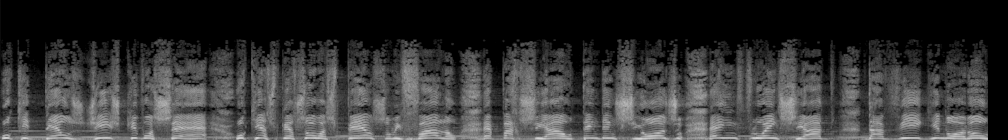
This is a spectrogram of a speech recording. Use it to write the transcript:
o que Deus diz que você é. O que as pessoas pensam e falam é parcial, tendencioso, é influenciado. Davi ignorou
